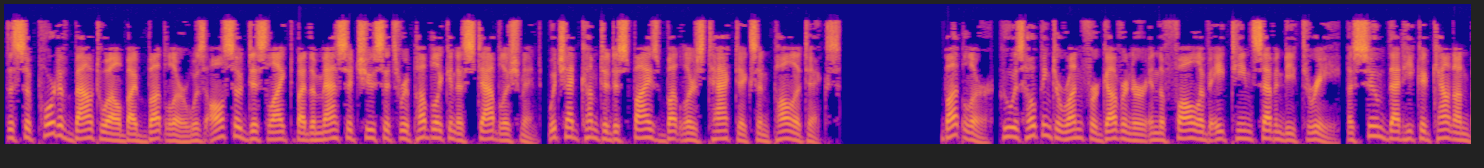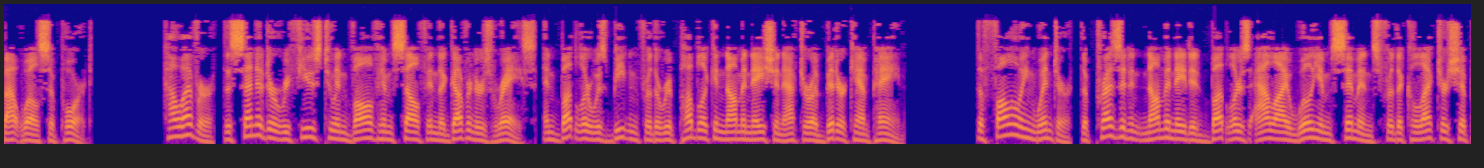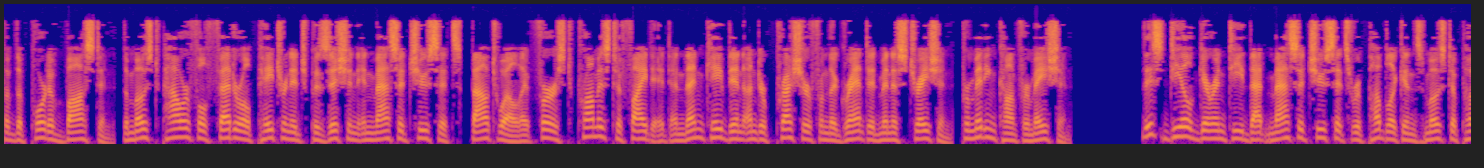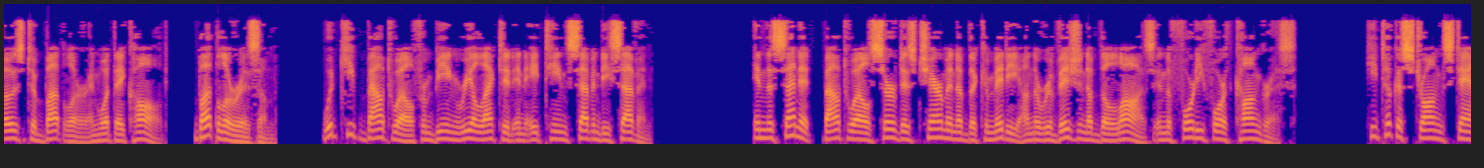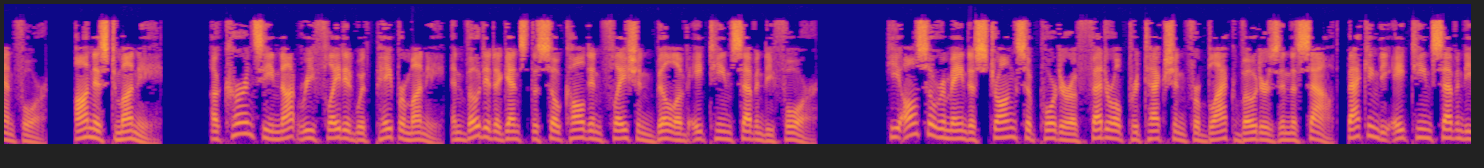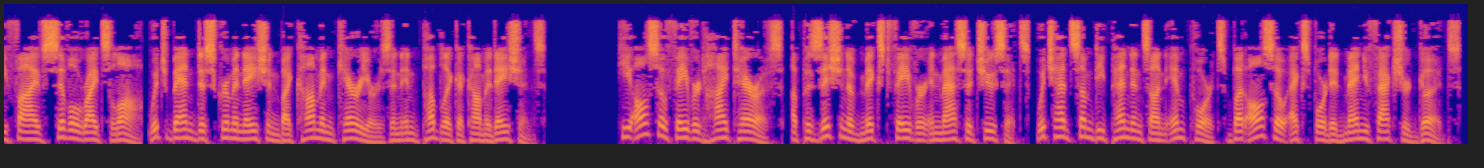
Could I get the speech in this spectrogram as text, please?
The support of Boutwell by Butler was also disliked by the Massachusetts Republican establishment, which had come to despise Butler's tactics and politics. Butler, who was hoping to run for governor in the fall of 1873, assumed that he could count on Boutwell's support. However, the senator refused to involve himself in the governor's race, and Butler was beaten for the Republican nomination after a bitter campaign. The following winter, the president nominated Butler's ally William Simmons for the collectorship of the Port of Boston, the most powerful federal patronage position in Massachusetts. Boutwell at first promised to fight it and then caved in under pressure from the Grant administration, permitting confirmation. This deal guaranteed that Massachusetts Republicans most opposed to Butler and what they called Butlerism would keep Boutwell from being re-elected in 1877. In the Senate, Boutwell served as chairman of the Committee on the Revision of the Laws in the 44th Congress. He took a strong stand for «honest money» a currency not reflated with paper money, and voted against the so-called Inflation Bill of 1874. He also remained a strong supporter of federal protection for black voters in the South, backing the 1875 Civil Rights Law, which banned discrimination by common carriers and in public accommodations. He also favored high tariffs, a position of mixed favor in Massachusetts, which had some dependence on imports but also exported manufactured goods.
